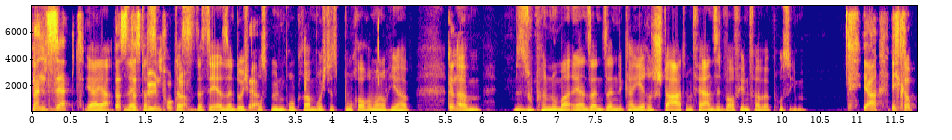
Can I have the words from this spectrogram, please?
Nein, Sept. Ja, ja. Das, Sept, das Bühnenprogramm. Das, das, ist eher sein Durchbruchsbühnenprogramm, wo ich das Buch auch immer noch hier habe. Genau. Ähm, super Nummer. Ja, sein, sein Karrierestart im Fernsehen war auf jeden Fall bei ProSieben. Ja, ich glaube,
